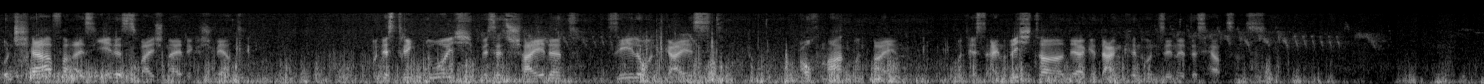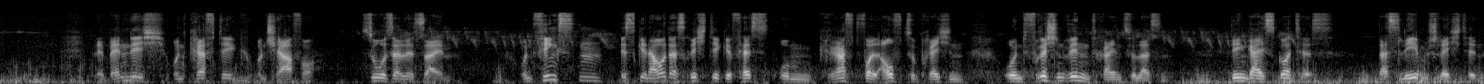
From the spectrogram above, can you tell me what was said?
und schärfer als jedes zweischneidige Schwert. Und es dringt durch, bis es scheidet Seele und Geist, auch Mark und Bein und ist ein Richter der Gedanken und Sinne des Herzens. Lebendig und kräftig und schärfer, so soll es sein. Und Pfingsten ist genau das richtige Fest, um kraftvoll aufzubrechen und frischen Wind reinzulassen. Den Geist Gottes, das Leben schlechthin.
